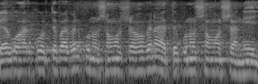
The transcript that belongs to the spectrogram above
ব্যবহার করতে পারবেন, কোনো সমস্যা হবে না, এতে কোনো সমস্যা নেই।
